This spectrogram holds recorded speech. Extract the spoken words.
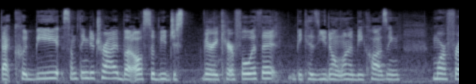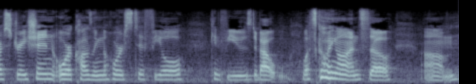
that could be something to try, but also be just very careful with it because you don't want to be causing more frustration or causing the horse to feel confused about what's going on. So um,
